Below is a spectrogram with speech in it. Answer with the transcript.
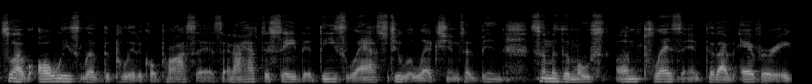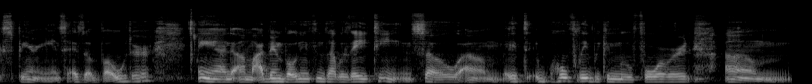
So I've always loved the political process. And I have to say that these last two elections have been some of the most unpleasant that I've ever experienced as a voter. And um, I've been voting since I was 18. So um, it, hopefully we can move forward um,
